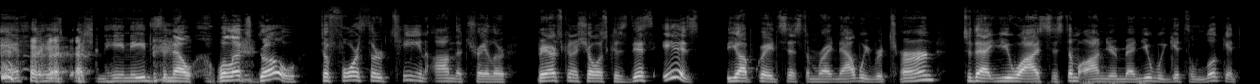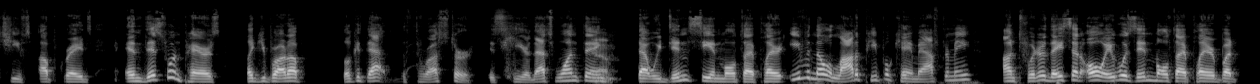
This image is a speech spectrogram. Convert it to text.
answer his question. He needs to know. Well, let's go to 413 on the trailer. Barrett's going to show us because this is the upgrade system right now. We return to that UI system on your menu. We get to look at Chiefs upgrades. And this one Paris, like you brought up, look at that. The thruster is here. That's one thing yeah. that we didn't see in multiplayer, even though a lot of people came after me on Twitter. They said, oh, it was in multiplayer, but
